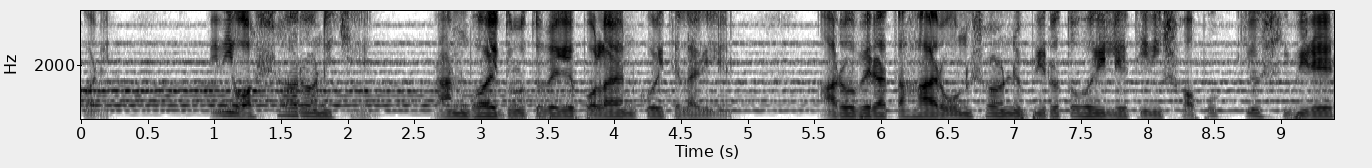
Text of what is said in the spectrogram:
করে। তিনি অশ্বারোহণে ছিলেন প্রাণ ভয় দ্রুত বেগে পলায়ন করিতে লাগিলেন। আরবেরা তাহার অনুসরণে বিরত হইলে তিনি স্বপক্ষীয় শিবিরের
